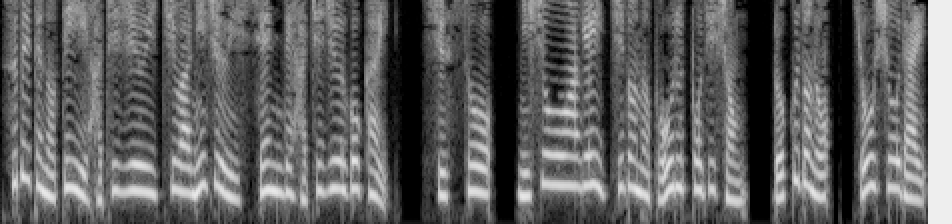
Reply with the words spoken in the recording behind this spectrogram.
すべての T81 は21戦で85回、出走、2勝を挙げ1度のポールポジション、6度の表彰台、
